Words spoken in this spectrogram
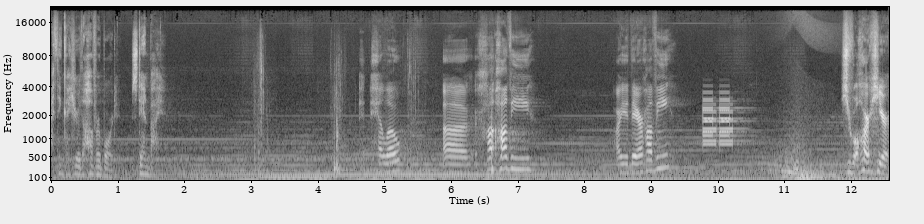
I think I hear the hoverboard. Stand by. H- hello? Uh, H- Javi? Are you there, Javi? You are here.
